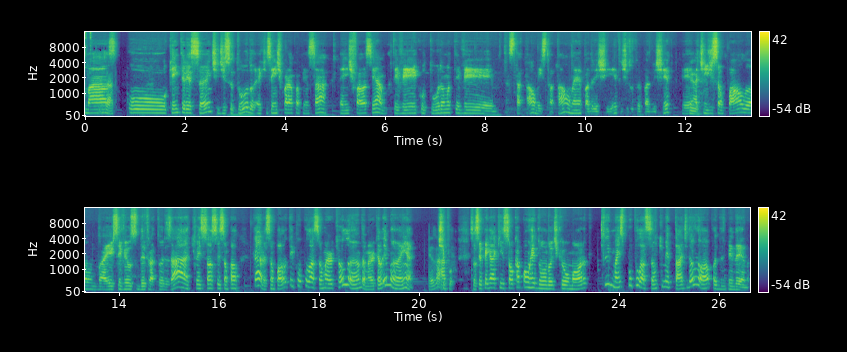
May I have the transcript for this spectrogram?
Mas Exato. O que é interessante disso tudo é que se a gente parar para pensar, a gente fala assim, ah, TV Cultura é uma TV estatal, meio estatal, né? Padre Anchieta, Instituto Padre Anchieta, é, atinge São Paulo, aí você vê os detratores, ah, que vai só ser São Paulo. Cara, São Paulo tem população maior que a Holanda, maior que a Alemanha. Exato. Tipo, se você pegar aqui só o Capão Redondo, onde que eu moro, tem mais população que metade da Europa, dependendo.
